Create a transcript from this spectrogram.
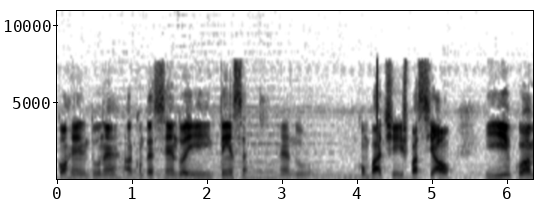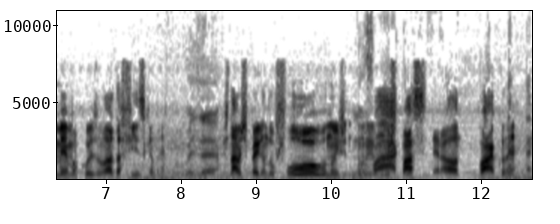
correndo, né? Acontecendo aí, intensa, né? Do combate espacial. E com a mesma coisa lá da física, né? Pois é. As naves pegando fogo no, no, no vácuo. espaço sideral, no vácuo, né?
